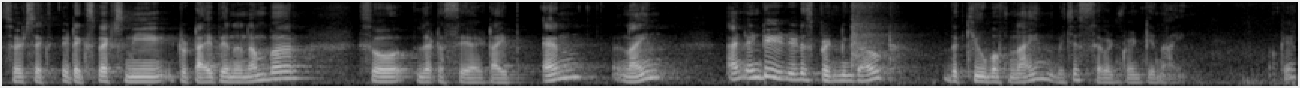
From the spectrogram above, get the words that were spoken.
So it expects me to type in a number. So let us say I type n 9 and indeed it is printing out the cube of 9 which is 729 okay.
